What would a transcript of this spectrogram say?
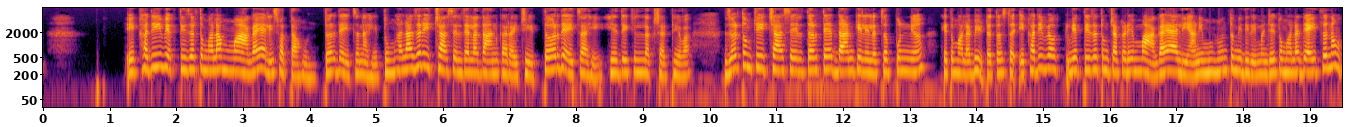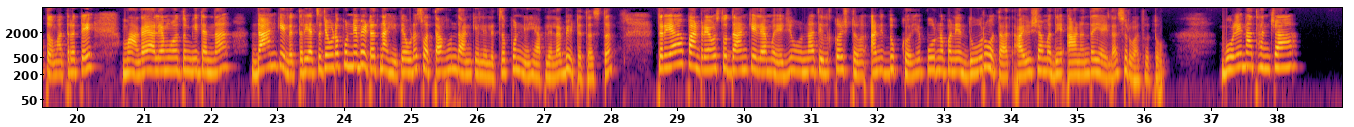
एखादी व्यक्ती जर तुम्हाला मागाय आली स्वतःहून तर द्यायचं नाही. तुम्हाला जर इच्छा असेल त्याला दान करायची तर द्यायचं आहे हे देखील लक्षात ठेवा. जर तुमची इच्छा असेल तर ते दान केलेल्याचं पुण्य हे तुम्हाला भेटत असतं. एखादी व्यक्ती जर तुमच्याकडे मागाय आली आणि म्हणून तुम्ही दिली म्हणजे तुम्हाला द्यायचं नव्हतं मात्र ते मागाय आल्यामुळं तुम्ही त्यांना दान केलं तर याचं जेवढं पुण्य भेटत नाही तेवढं स्वतःहून दान केलेल्याचं पुण्य हे आपल्याला भेटत असतं. तर या पांढऱ्या वस्तू दान केल्यामुळे जीवनातील कष्ट आणि दुःख हे पूर्णपणे दूर होतात. आयुष्यामध्ये आनंद यायला सुरुवात होतो. भोलेनाथांच्या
